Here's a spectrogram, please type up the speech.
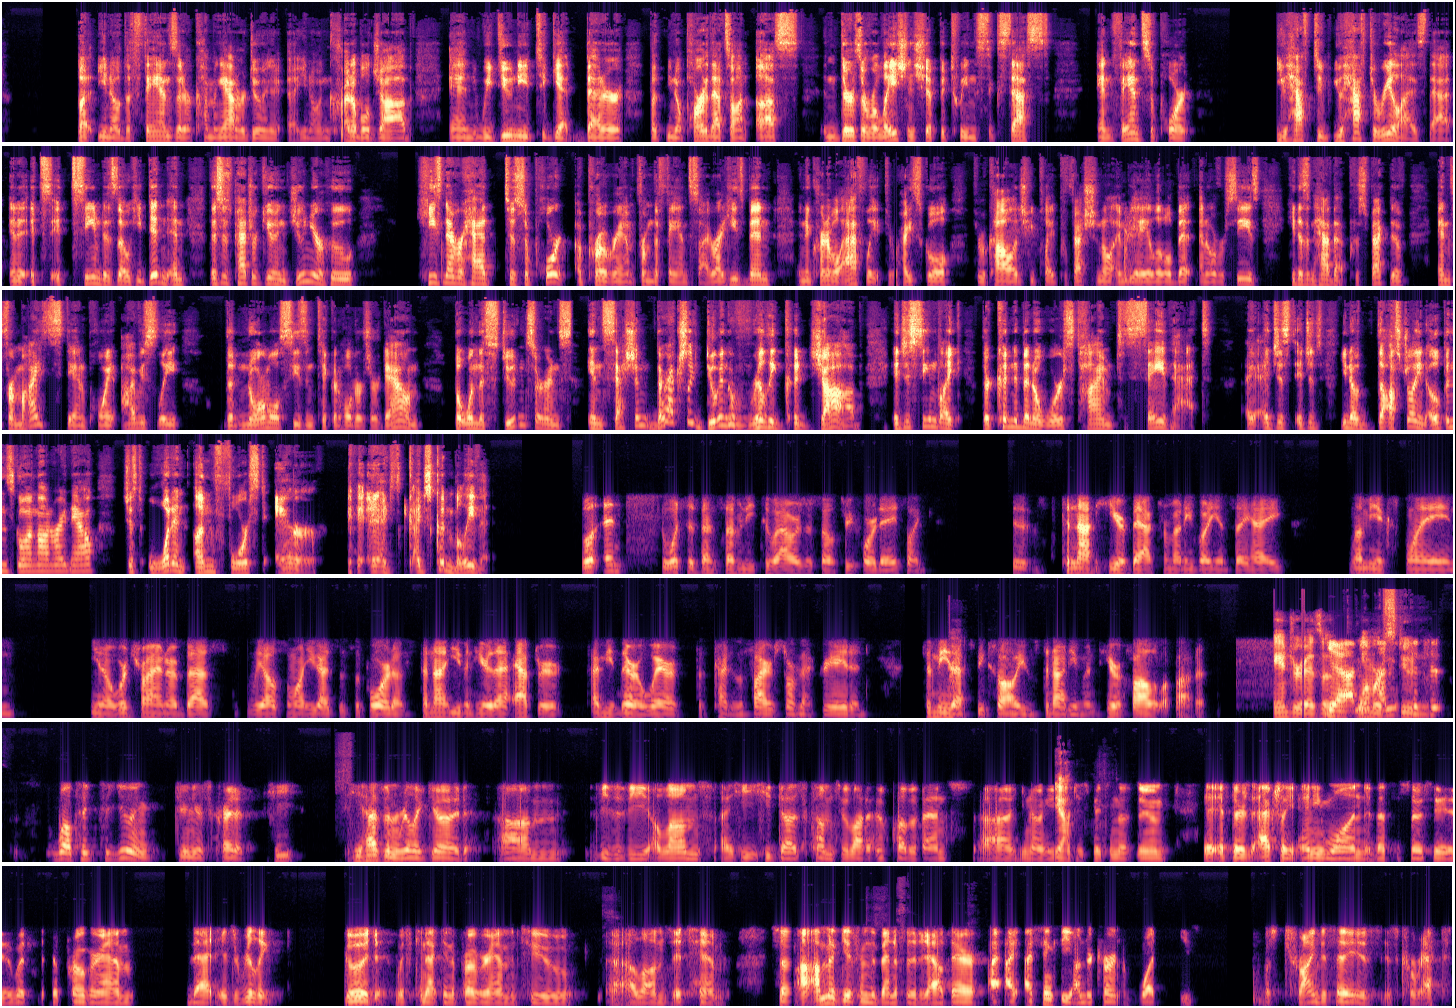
but you know the fans that are coming out are doing a you know incredible job and we do need to get better but you know part of that's on us and there's a relationship between success and fan support. You have to you have to realize that and it, it's it seemed as though he didn't and this is patrick ewing jr who he's never had to support a program from the fan side right he's been an incredible athlete through high school through college he played professional nba a little bit and overseas he doesn't have that perspective and from my standpoint obviously the normal season ticket holders are down but when the students are in in session they're actually doing a really good job it just seemed like there couldn't have been a worse time to say that it just, it just, you know, the Australian Open's going on right now. Just what an unforced error. I just, I just couldn't believe it. Well, and what's it been, 72 hours or so, three, four days? Like, uh, to not hear back from anybody and say, hey, let me explain, you know, we're trying our best. We also want you guys to support us. To not even hear that after, I mean, they're aware of the kind of the firestorm that created. To me, right. that speaks volumes to not even hear a follow up on it. Andrew, as a yeah, former I mean, student. To, to, well, to, to Ewing Jr.'s credit, he he has been really good um, vis-a-vis alums. Uh, he he does come to a lot of hoop club events. Uh, you know, he yeah. participates in those Zooms. If there's actually anyone that's associated with the program that is really good with connecting the program to uh, alums, it's him. So I'm going to give him the benefit of the doubt there. I, I think the undercurrent of what he was trying to say is is correct.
